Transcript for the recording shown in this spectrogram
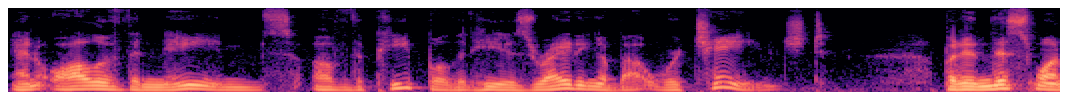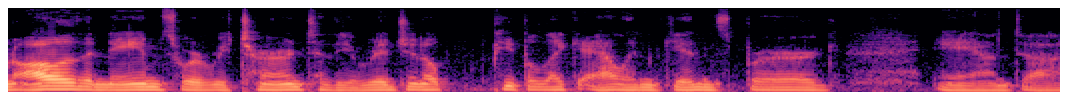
and all of the names of the people that he is writing about were changed. But in this one, all of the names were returned to the original people like Allen Ginsberg and uh,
